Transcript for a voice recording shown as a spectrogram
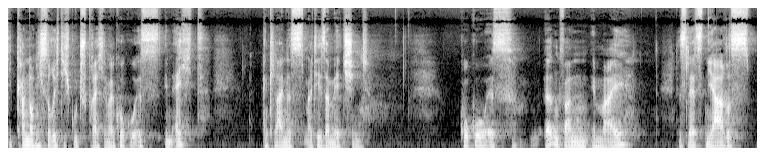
die kann noch nicht so richtig gut sprechen, weil Coco ist in echt ein kleines Malteser Mädchen. Coco ist irgendwann im Mai des letzten Jahres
